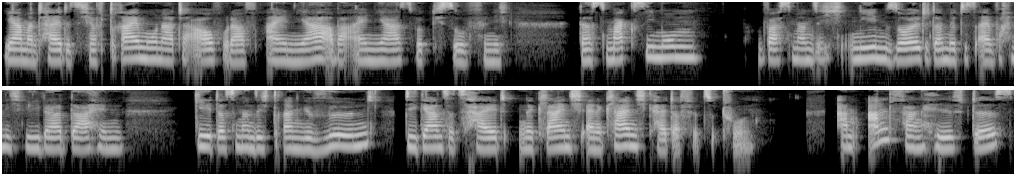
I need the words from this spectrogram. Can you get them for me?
ja, man teilt es sich auf drei Monate auf oder auf ein Jahr, aber ein Jahr ist wirklich so, finde ich, das Maximum, was man sich nehmen sollte, damit es einfach nicht wieder dahin geht, dass man sich dran gewöhnt, die ganze Zeit eine, Kleinig eine Kleinigkeit dafür zu tun. Am Anfang hilft es,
